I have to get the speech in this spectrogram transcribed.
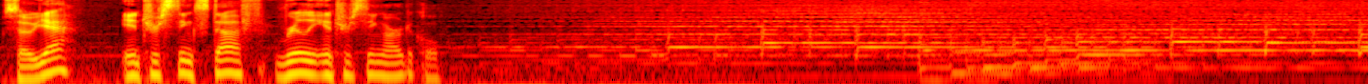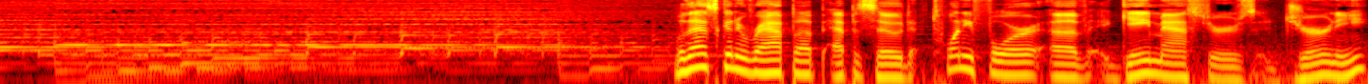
So yeah, interesting stuff. Really interesting article. Well, that's going to wrap up episode 24 of Game Master's Journey.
